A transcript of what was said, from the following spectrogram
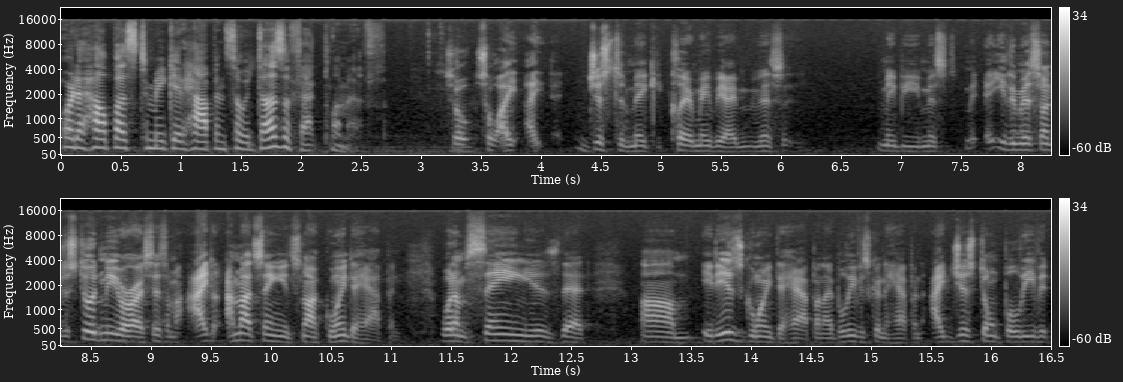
or to help us to make it happen so it does affect Plymouth? So, so I, I, just to make it clear, maybe I mis, maybe you mis, either misunderstood me or I said something. I, am not saying it's not going to happen. What I'm saying is that um, it is going to happen. I believe it's going to happen. I just don't believe it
